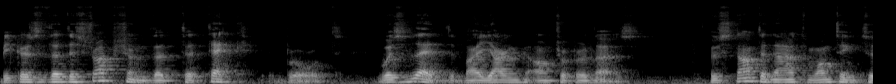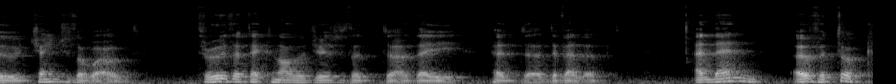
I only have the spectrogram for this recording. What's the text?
because the disruption that tech brought was led by young entrepreneurs who started out wanting to change the world through the technologies that uh, they had uh, developed, and then overtook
